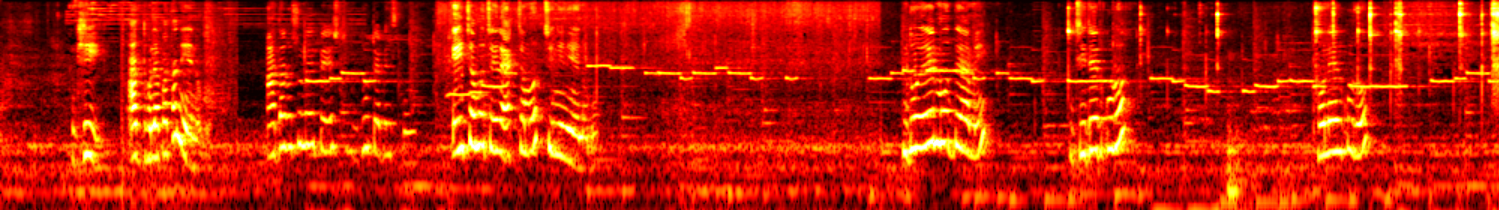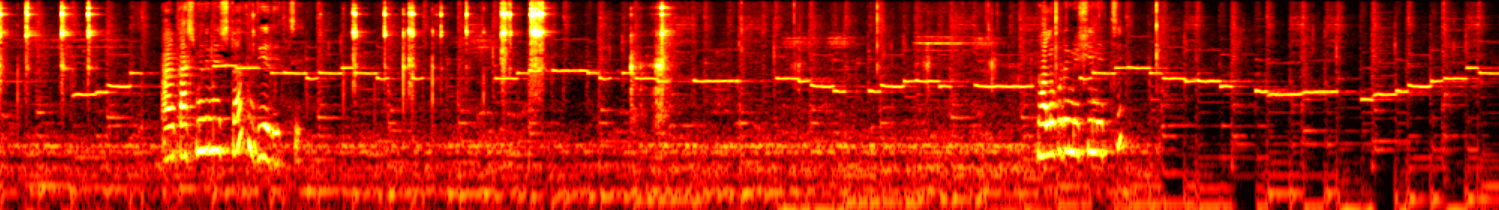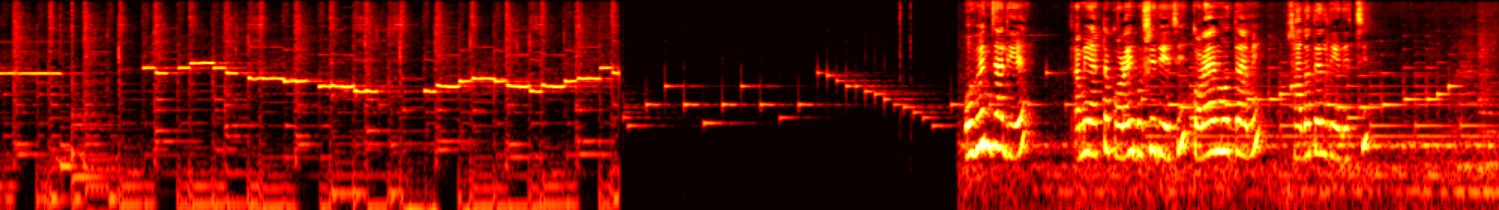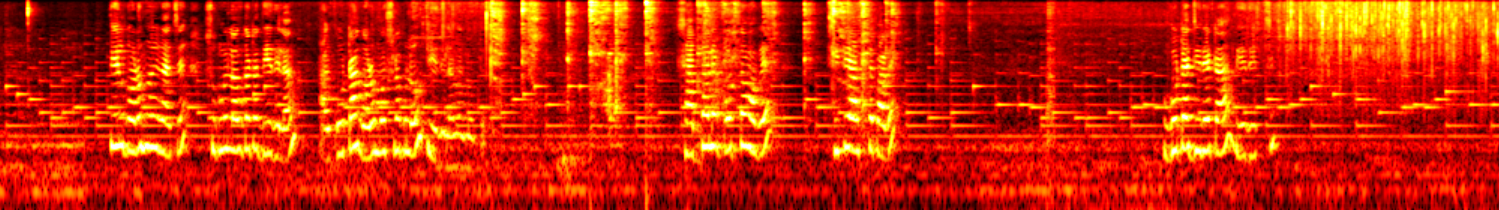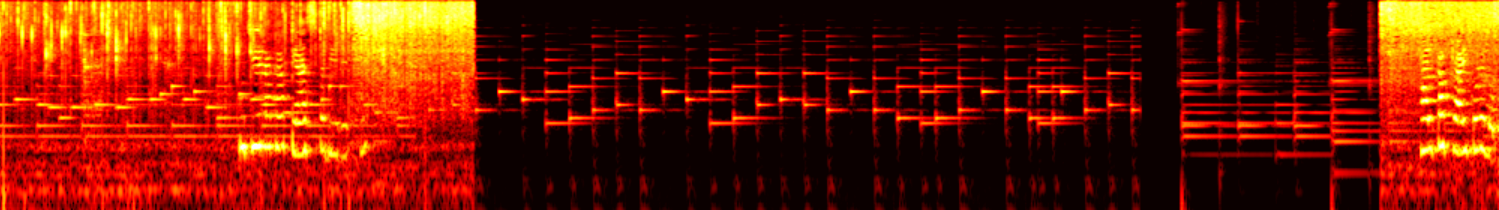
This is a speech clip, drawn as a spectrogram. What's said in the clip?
ঘি। আর ধনে পাতা নিয়ে নেব। আদা রসুনের পেস্ট দু টেবিল স্পুন এই চামচের এক চামচ চিনি নিয়ে নেব। দইয়ের মধ্যে আমি জিরের গুঁড়ো, ধনের গুঁড়ো আর কাশ্মীরি মির্চটা দিয়ে দিচ্ছি। ভালো করে মিশিয়ে নিচ্ছি। ওভেন জ্বালিয়ে আমি একটা কড়াই বসিয়ে দিয়েছি। কড়াইয়ের মধ্যে আমি সাদা তেল দিয়ে দিচ্ছি। তেল গরম হয়ে গেছে, শুকনো লঙ্কাটা দিয়ে দিলাম আর গোটা গরম মশলাগুলোও দিয়ে দিলাম এর মধ্যে। সাবধানে করতে হবে ছিটে আসতে পারে। গোটা জিরেটা দিয়ে দিচ্ছি। কুচিয়ে রাখা পেঁয়াজটা দিয়ে দিচ্ছি। হালকা ফ্রাই করে নেব।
